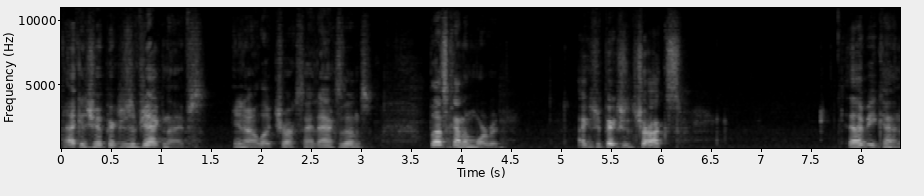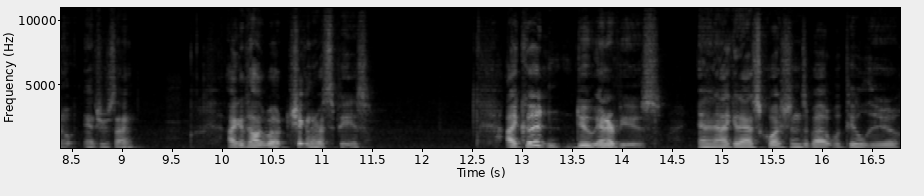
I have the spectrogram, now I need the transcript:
I can show pictures of jackknives. You know, like trucks had accidents. But that's kind of morbid. I can show pictures of trucks. That'd be kind of interesting. I could talk about chicken recipes. I could do interviews, and I could ask questions about what people do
